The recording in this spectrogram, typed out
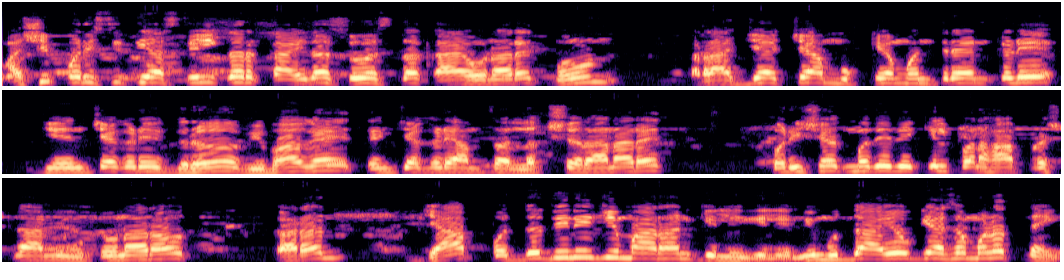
अशी परिस्थिती असतील तर कायदा सुव्यवस्था काय होणार आहेत? म्हणून राज्याच्या मुख्यमंत्र्यांकडे ज्यांच्याकडे गृह विभाग आहे त्यांच्याकडे आमचं लक्ष राहणार आहे. परिषदमध्ये देखील पण हा प्रश्न आम्ही उठवणार आहोत. कारण ज्या पद्धतीने जी मारहाण केली गेली मी मुद्दा अयोग्य असं म्हणत नाही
